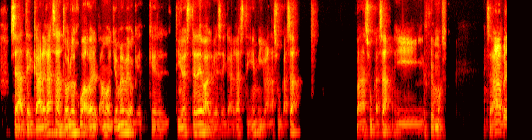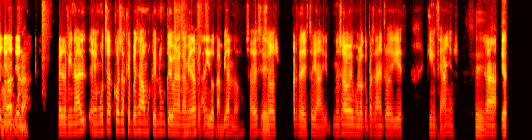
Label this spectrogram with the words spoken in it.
O sea, te cargas a todos los jugadores. Vamos, yo me veo que, que el tío este de Valve se carga Steam y van a su casa. Van a su casa y vamos. O sea, Bueno, es pero una yo- yo- locura. Pero al final, eh, muchas cosas que pensábamos que nunca iban a cambiar han ido cambiando, ¿sabes? Sí. Eso es parte de la historia. No sabemos lo que pasará dentro de 10, 15 años. Sí. O sea, Yo-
